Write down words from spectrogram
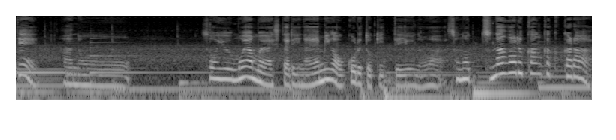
であのー、そういうモヤモヤしたり悩みが起こる時っていうのはそのつながる感覚から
